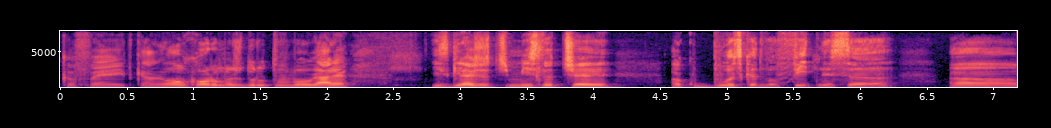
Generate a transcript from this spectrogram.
кафе и така. Много хора, между другото, в България изглеждат, че мислят, че ако блъскат в фитнеса а,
